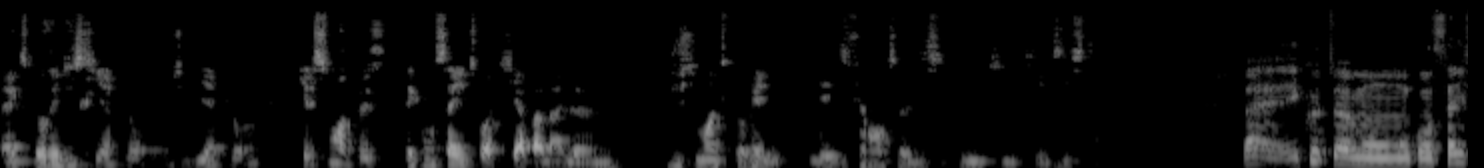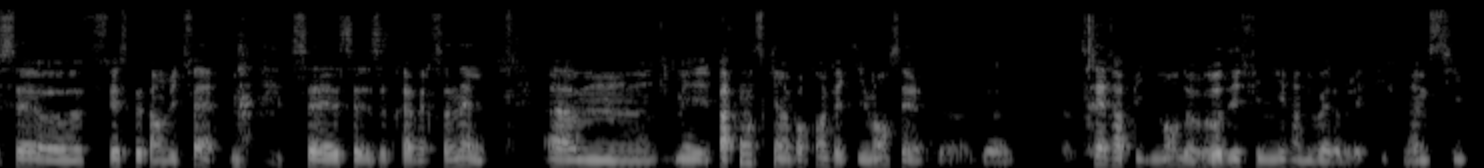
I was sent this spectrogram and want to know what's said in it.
explorer du triathlon, du biathlon Quels sont un peu tes conseils, toi, qui a pas mal euh, justement explorer les différentes euh, disciplines qui, existent? Bah, écoute, euh, mon, conseil, c'est euh, fais ce que tu as envie de faire. c'est très personnel. mais par contre, ce qui est important, effectivement, c'est de, très rapidement de redéfinir un nouvel objectif, même si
